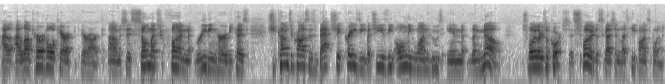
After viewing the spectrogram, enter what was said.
I, I, loved her whole character arc. Um, it's just so much fun reading her because she comes across as batshit crazy, but she is the only one who's in the know. Spoilers, of course. It's spoiler discussion. Let's keep on spoiling.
